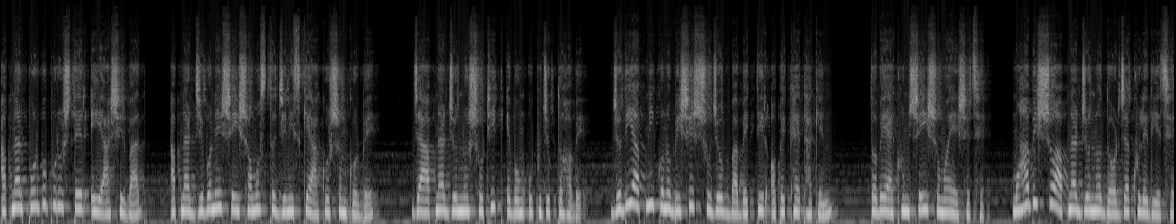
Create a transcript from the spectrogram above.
আপনার পূর্বপুরুষদের এই আশীর্বাদ আপনার জীবনে সেই সমস্ত জিনিসকে আকর্ষণ করবে, যা আপনার জন্য সঠিক এবং উপযুক্ত হবে। যদি আপনি কোনো বিশেষ সুযোগ বা ব্যক্তির অপেক্ষায় থাকেন, তবে এখন সেই সময় এসেছে। মহাবিশ্ব আপনার জন্য দরজা খুলে দিয়েছে,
